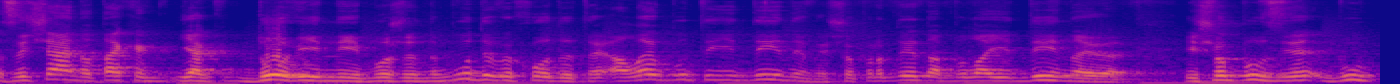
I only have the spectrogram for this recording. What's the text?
звичайно, так як, до війни може не буде виходити, але бути єдиними, щоб родина була єдиною, і щоб був, був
